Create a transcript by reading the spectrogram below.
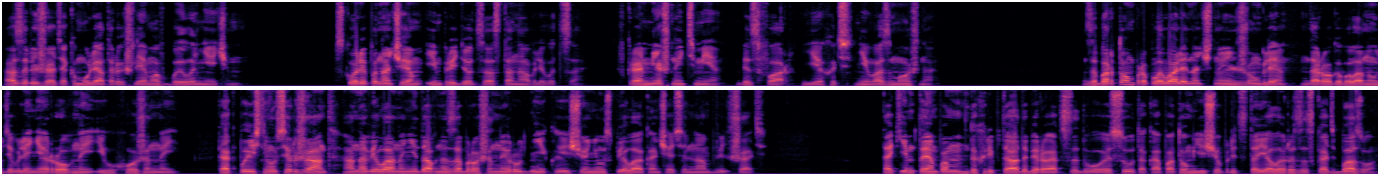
а заряжать аккумуляторы шлемов было нечем. Вскоре по ночам им придется останавливаться. В кромешной тьме, без фар, ехать невозможно. За бортом проплывали ночные джунгли, дорога была на удивление ровной и ухоженной. Как пояснил сержант, она вела на недавно заброшенный рудник и еще не успела окончательно обветшать. Таким темпом до хребта добираться двое суток, а потом еще предстояло разыскать базу,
